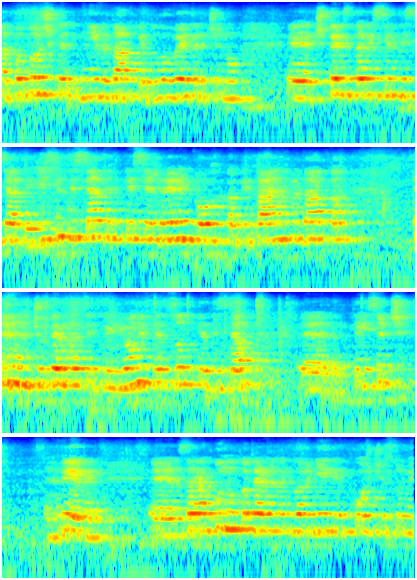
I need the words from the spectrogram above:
На поточні видатки було витрачено е, 480,8 тисяч гривень по капітальних видатках 14 мільйонів 550 е, тисяч гривень. Е, За рахунок одержаних благодійних коштів в сумі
